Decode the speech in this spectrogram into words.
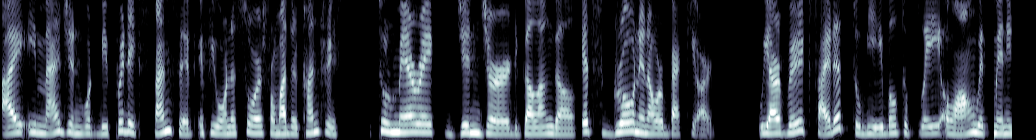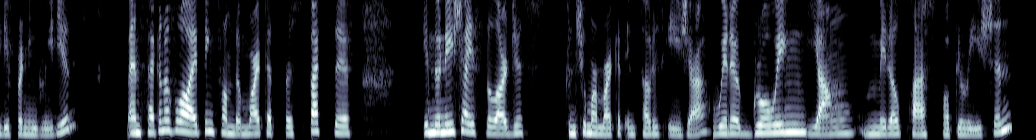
I imagine would be pretty expensive if you want to source from other countries. Turmeric, ginger, galangal, it's grown in our backyard. We are very excited to be able to play along with many different ingredients. And second of all, I think from the market perspective, Indonesia is the largest consumer market in Southeast Asia with a growing young middle class population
